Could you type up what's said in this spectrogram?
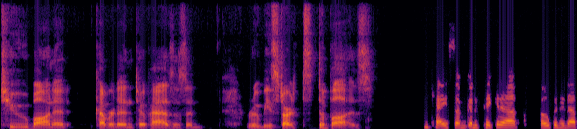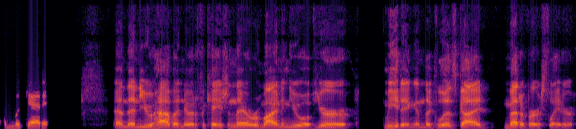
tube on it covered in topazes and rubies starts to buzz Okay, so I'm gonna pick it up, open it up, and look at it. and then you have a notification there reminding you of your meeting in the Gliz Guide metaverse later.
